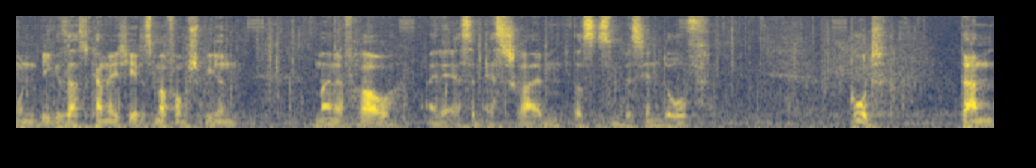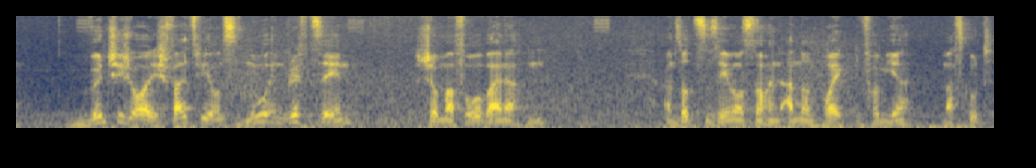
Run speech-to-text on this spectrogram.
Und wie gesagt, kann ich jedes Mal vom Spielen meiner Frau eine SMS schreiben. Das ist ein bisschen doof. Gut, dann wünsche ich euch, falls wir uns nur in Rift sehen, schon mal frohe Weihnachten. Ansonsten sehen wir uns noch in anderen Projekten von mir. Macht's gut,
